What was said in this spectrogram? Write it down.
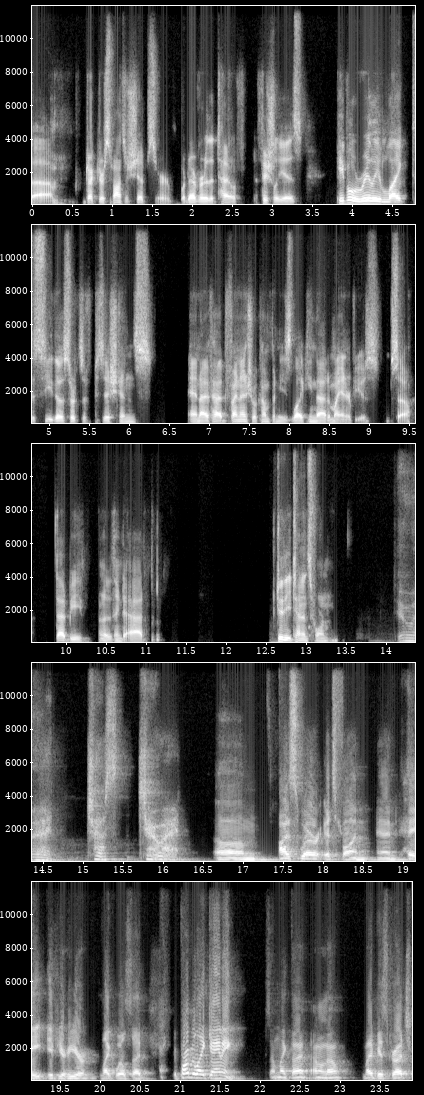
um, director of sponsorships or whatever the title officially is. People really like to see those sorts of positions. And I've had financial companies liking that in my interviews. So that'd be another thing to add. Do the attendance form. Do it. Just do it. Um, I swear it's fun. And hey, if you're here, like Will said, you probably like gaming, something like that. I don't know, might be a stretch.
